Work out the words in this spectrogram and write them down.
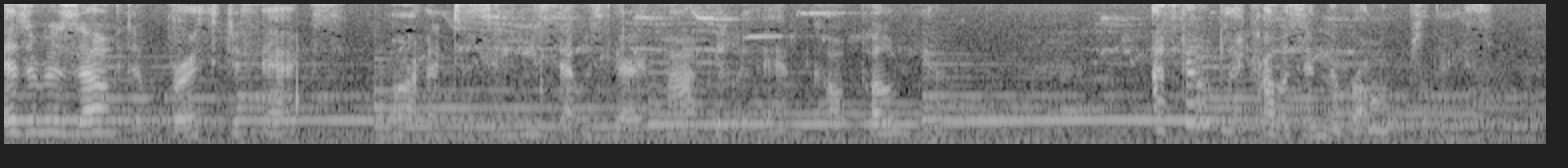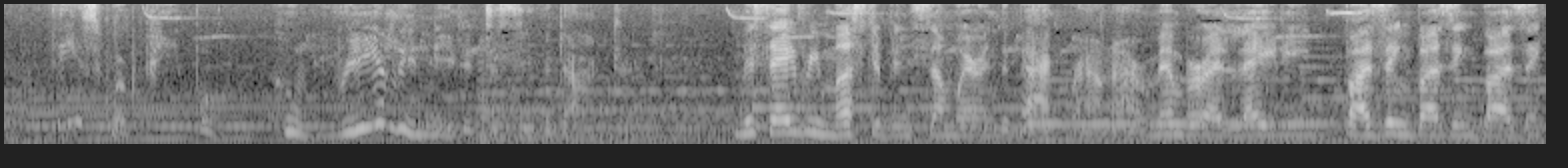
As a result of birth defects or a disease that was very popular then called polio, I felt like I was in the wrong place. These were people who really needed to see the doctor. Miss Avery must have been somewhere in the background. I remember a lady buzzing, buzzing, buzzing.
